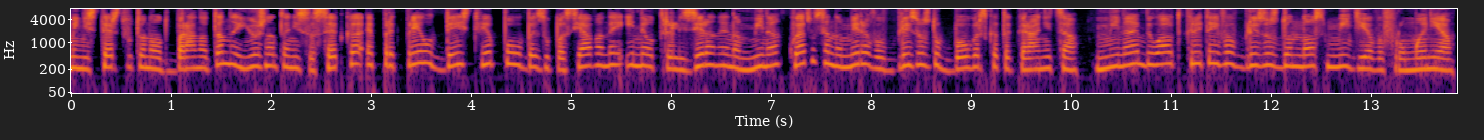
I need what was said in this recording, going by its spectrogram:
Министерството на отбраната на южната ни съседка е предприел действия по обезопасяване и неутрализиране на мина, която се намира в близост до българската граница. Мина е била открита и в близост до Нос Мидия в Румъния.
